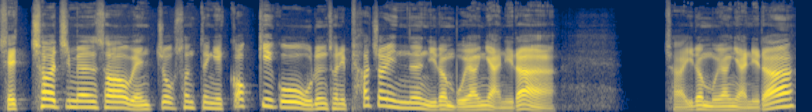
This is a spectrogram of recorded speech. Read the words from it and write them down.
제쳐지면서 왼쪽 손등이 꺾이고 오른손이 펴져 있는 이런 모양이 아니라 자 이런 모양이 아니라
